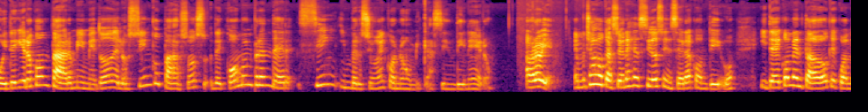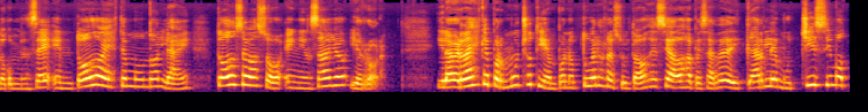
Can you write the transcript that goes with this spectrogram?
Hoy te quiero contar mi método de los cinco pasos de cómo emprender sin inversión económica, sin dinero. Ahora bien, en muchas ocasiones he sido sincera contigo y te he comentado que cuando comencé en todo este mundo online, todo se basó en ensayo y error. Y la verdad es que por mucho tiempo no obtuve los resultados deseados a pesar de dedicarle muchísimo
